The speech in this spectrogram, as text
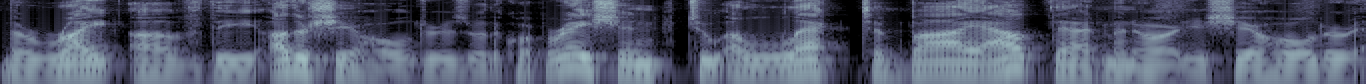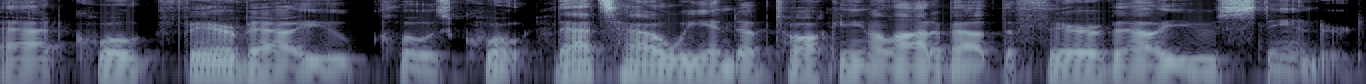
the right of the other shareholders or the corporation to elect to buy out that minority shareholder at quote fair value close quote. That's how we end up talking a lot about the fair value standard.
